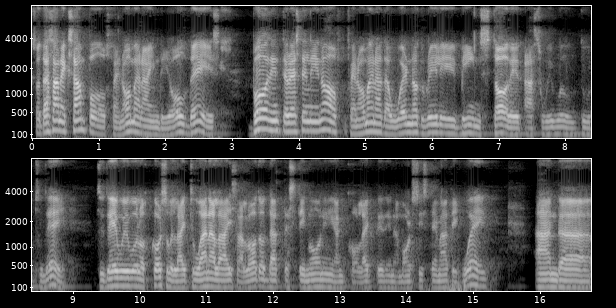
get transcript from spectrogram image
So that's an example of phenomena in the old days but interestingly enough, phenomena that were not really being studied as we will do today. Today we will, of course, would like to analyze a lot of that testimony and collect it in a more systematic way. And uh,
